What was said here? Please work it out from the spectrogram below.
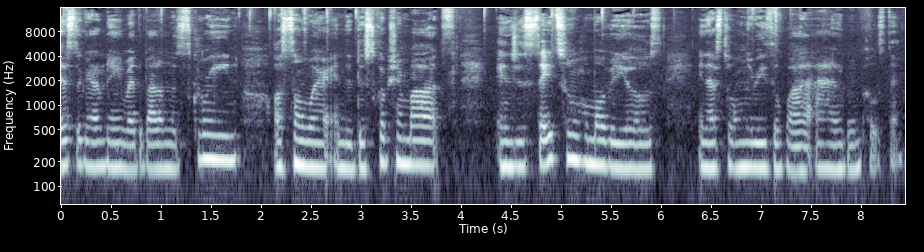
Instagram name at the bottom of the screen or somewhere in the description box. And just stay tuned for more videos. And that's the only reason why I haven't been posting.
